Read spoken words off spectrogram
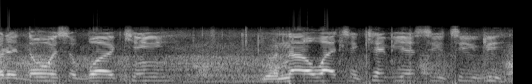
What it do? It's your boy King. You are now watching KVSU TV.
